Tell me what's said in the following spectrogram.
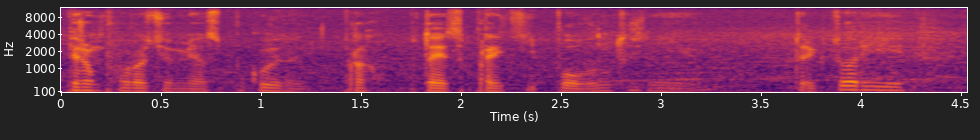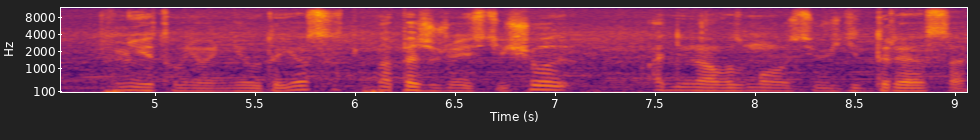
В первом повороте у меня спокойно пытается пройти по внутренней траектории. Мне это у него не удается. Но опять же у него есть еще одна возможность в виде ДРСа.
